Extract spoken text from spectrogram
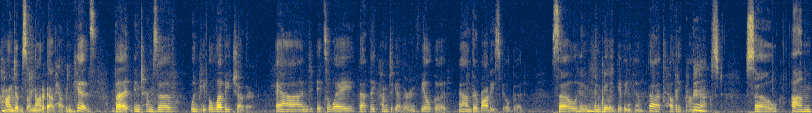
condoms are not about having kids, but in terms of when people love each other. And it's a way that they come together and feel good, and their bodies feel good. So, and, and really giving him that healthy context. So, um,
